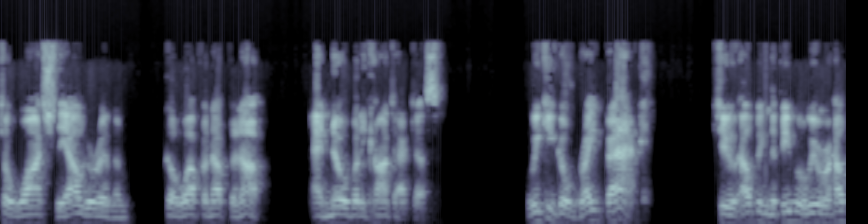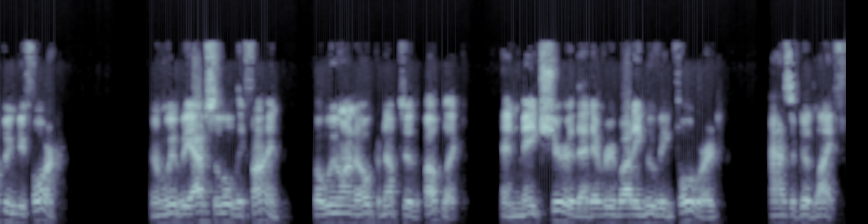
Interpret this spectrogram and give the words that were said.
to watch the algorithm go up and up and up and nobody contact us. We could go right back to helping the people we were helping before and we'd be absolutely fine. But we want to open up to the public and make sure that everybody moving forward has a good life.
